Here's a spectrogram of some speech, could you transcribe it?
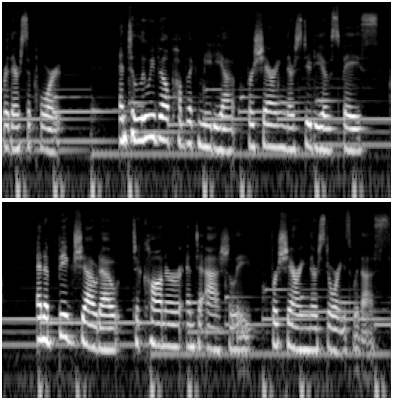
for their support, and to Louisville Public Media for sharing their studio space and a big shout out to Connor and to Ashley for sharing their stories with us.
